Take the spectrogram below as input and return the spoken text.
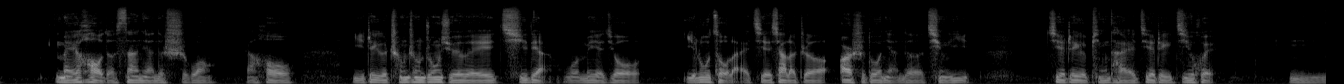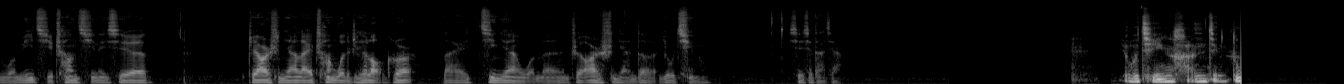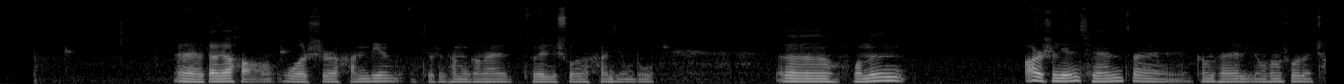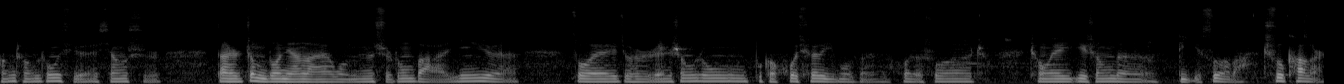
美好的三年的时光。然后以这个成城中学为起点，我们也就一路走来，结下了这二十多年的情谊。借这个平台，借这个机会，嗯，我们一起唱起那些这二十年来唱过的这些老歌，来纪念我们这二十年的友情。谢谢大家。有请韩景都。呃，大家好，我是韩冰，就是他们刚才嘴里说的韩景都。呃，我们二十年前在刚才李登峰说的长城中学相识，但是这么多年来，我们始终把音乐作为就是人生中不可或缺的一部分，或者说成成为一生的底色吧，True Color。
